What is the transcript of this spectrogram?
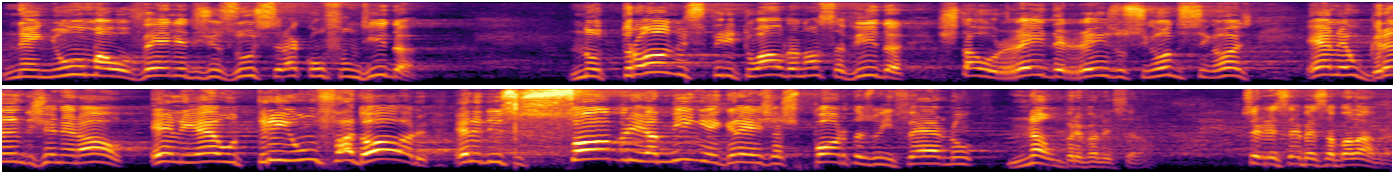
Nenhuma ovelha de Jesus será confundida. No trono espiritual da nossa vida está o Rei de Reis, o Senhor dos Senhores. Ele é o grande general, ele é o triunfador. Ele disse: Sobre a minha igreja as portas do inferno não prevalecerão. Você recebe essa palavra?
